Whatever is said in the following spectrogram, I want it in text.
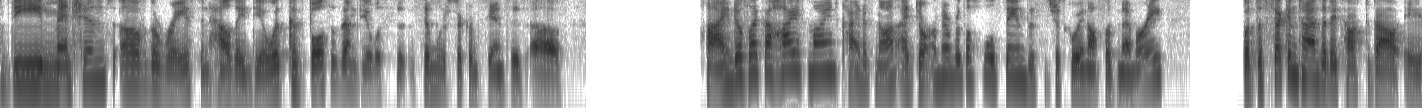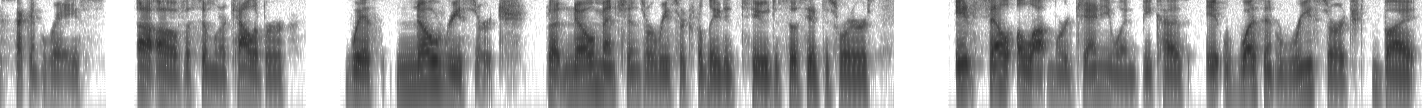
the mentions of the race and how they deal with, because both of them deal with similar circumstances of kind of like a hive mind, kind of not. I don't remember the whole thing. This is just going off of memory. But the second time that I talked about a second race uh, of a similar caliber with no research, but no mentions or research related to dissociative disorders, it felt a lot more genuine because it wasn't researched, but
